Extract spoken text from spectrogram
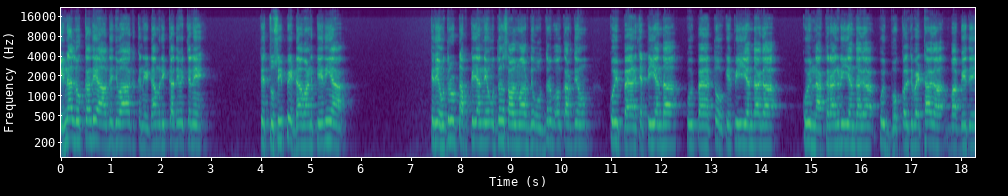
ਇਹਨਾਂ ਲੋਕਾਂ ਦੇ ਆਪਦੇ ਜਵਾਕ ਕੈਨੇਡਾ, ਅਮਰੀਕਾ ਦੇ ਵਿੱਚ ਨੇ। ਤੇ ਤੁਸੀਂ ਭੇਡਾਂ ਬਣ ਕੇ ਇਹਦੀਆਂ ਕਿਤੇ ਉਧਰੋਂ ਟਪਕ ਜਾਂਦੇ ਹੋ, ਉਧਰ ਸਾਲ ਮਾਰਦੇ ਹੋ, ਉਧਰ ਕਰਦੇ ਹੋ, ਕੋਈ ਪੈਰ ਚੱਟੀ ਜਾਂਦਾ, ਕੋਈ ਪੈਰ ਧੋ ਕੇ ਪੀ ਜਾਂਦਾਗਾ, ਕੋਈ ਨੱਕ ਰਗੜੀ ਜਾਂਦਾਗਾ, ਕੋਈ ਬੋਕਲ 'ਚ ਬੈਠਾਗਾ ਬਾਬੇ ਦੇ,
